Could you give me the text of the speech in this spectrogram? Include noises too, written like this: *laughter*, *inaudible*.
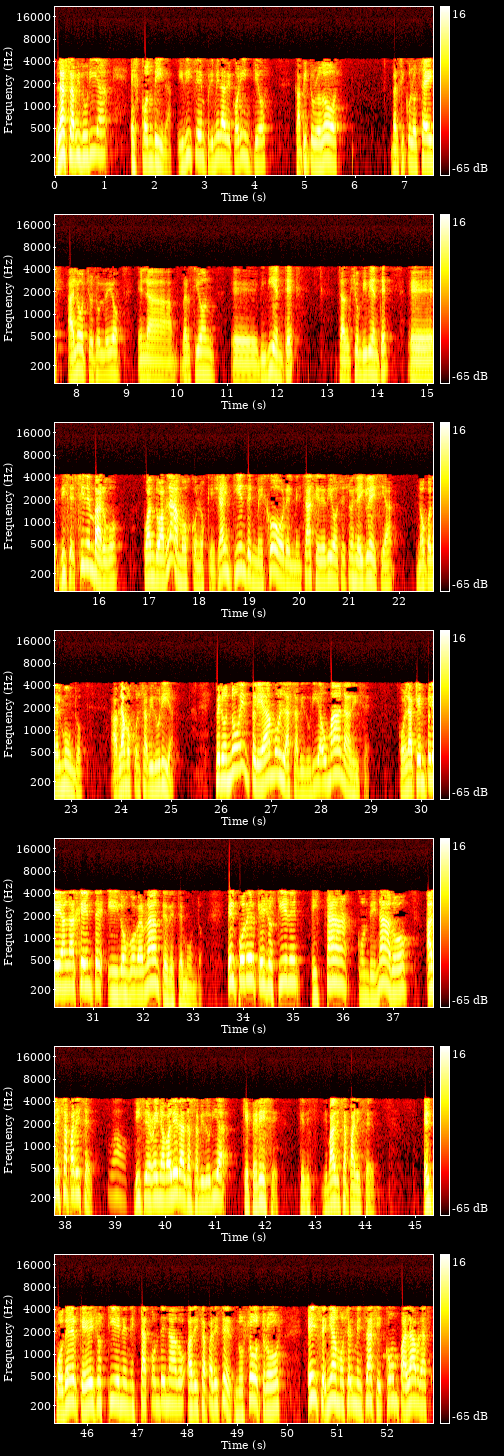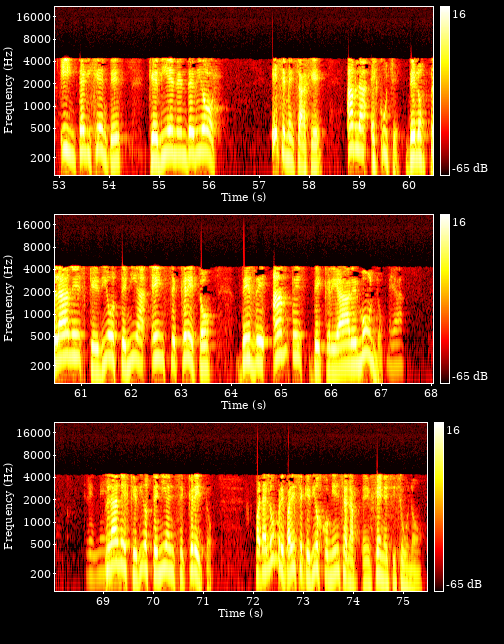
La sabiduría escondida. Y dice en Primera de Corintios, capítulo 2, versículo 6 al 8, yo leo en la versión eh, viviente, traducción viviente, eh, dice, sin embargo, cuando hablamos con los que ya entienden mejor el mensaje de Dios, eso es la iglesia, no con el mundo, hablamos con sabiduría. Pero no empleamos la sabiduría humana, dice, con la que emplean la gente y los gobernantes de este mundo. El poder que ellos tienen está condenado a desaparecer. Dice Reina Valera, la sabiduría que perece, que va a desaparecer. El poder que ellos tienen está condenado a desaparecer. Nosotros enseñamos el mensaje con palabras inteligentes que vienen de Dios. Ese mensaje habla, escuche, de los planes que Dios tenía en secreto desde antes de crear el mundo. Planes que Dios tenía en secreto. Para el hombre parece que Dios comienza en Génesis 1.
